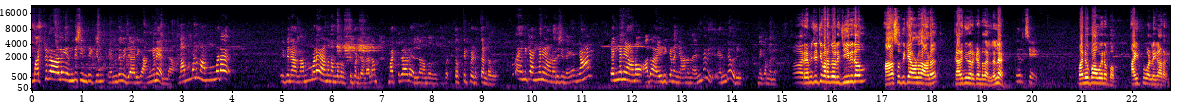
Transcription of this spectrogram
മറ്റൊരാൾ എന്ത് ചിന്തിക്കും എന്ത് വിചാരിക്കും അങ്ങനെയല്ല. നമ്മൾ നമ്മുടെ ഇതിനാ നമ്മളെയാണ് നമ്മൾ തൃപ്തിപ്പെടുത്തേണ്ടത്. അല്ല മറ്റൊരാളെ അല്ല നമ്മൾ തൃപ്തിപ്പെടുത്തേണ്ടത്. അപ്പം എനിക്ക് അങ്ങനെയാണ് ഒരു ചിന്ത. ഞാൻ എങ്ങനെയാണോ അതായിരിക്കണം ഞാനെന്ന് എന്റെ എന്റെ ഒരു നിഗമനം. ആ, രമ പറഞ്ഞ പോലെ ജീവിതം ആസ്വദിക്കാനുള്ളതാണ് കരഞ്ഞു തീർക്കേണ്ടതല്ല അല്ലേ? തീർച്ചയായും. മനുബാബുവിനൊപ്പം ഐപ്പ് പള്ളിക്കാടൻ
